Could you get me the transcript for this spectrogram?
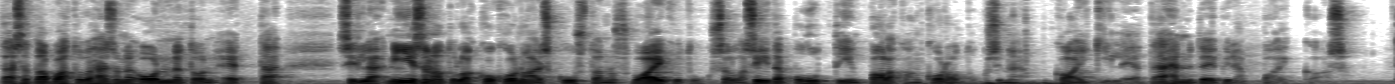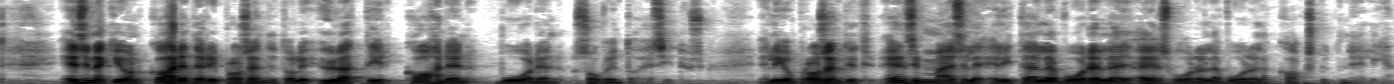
tässä tapahtui vähän sellainen onneton, että sillä niin sanotulla kokonaiskustannusvaikutuksella siitä puhuttiin palkankorotuksina kaikille, ja tähän nyt ei pidä paikkaansa. Ensinnäkin on kahdet eri prosentit, oli hylättiin kahden vuoden sovintoesitys. Eli on prosentit ensimmäiselle, eli tälle vuodelle ja ensi vuodelle vuodelle 2024.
